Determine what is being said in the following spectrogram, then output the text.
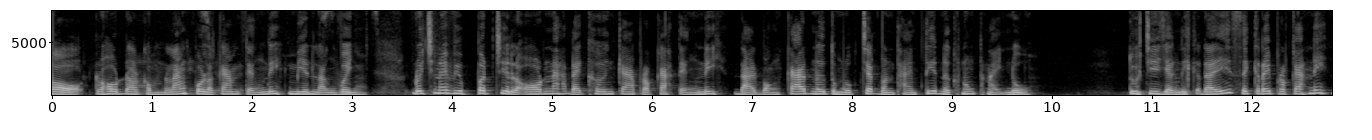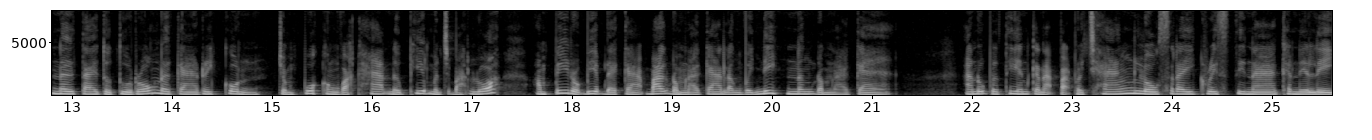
ឡរហូតដល់កម្លាំងពលកម្មទាំងនេះមានឡើងវិញដូច្នេះវាពិតជាល្អណាស់ដែលឃើញការប្រកាសទាំងនេះដែលបង្កើតនៅទំនុកចិត្តបន្ថែមទៀតនៅក្នុងផ្នែកនោះទោះជាយ៉ាងនេះក្តីសេចក្តីប្រកាសនេះនៅតែទទួលរងនៅការរិះគន់ចំពោះកង្វះខាតនៅភាពមិនច្បាស់លាស់អំពីរបៀបដែលការបើកដំណើរការឡើងវិញនេះនឹងដំណើរការ អនុប្រធានគណៈបកប្រឆាំងលោកស្រី Christina Kennelly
